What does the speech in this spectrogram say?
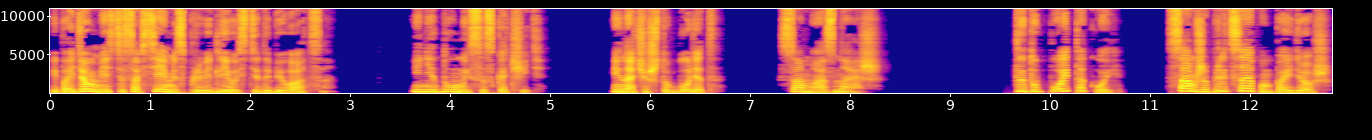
и пойдем вместе со всеми справедливости добиваться. И не думай соскочить. Иначе что будет, сама знаешь. Ты тупой такой? Сам же прицепом пойдешь.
